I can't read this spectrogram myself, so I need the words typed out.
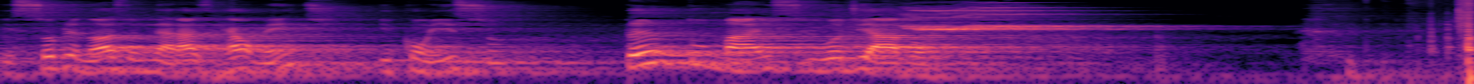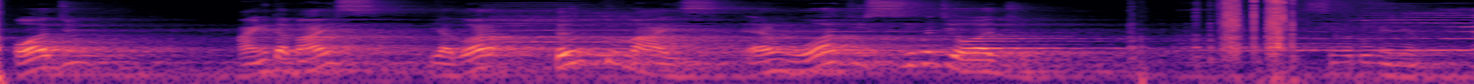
e sobre nós dominarás realmente, e com isso, tanto mais o odiavam. ódio, ainda mais, e agora tanto mais. Era um ódio em cima de ódio, em cima do menino.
